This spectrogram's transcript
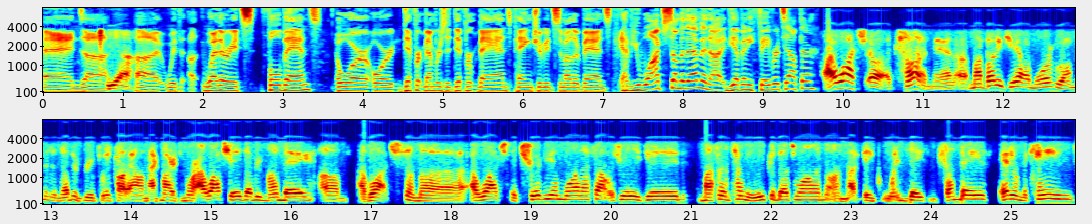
and uh, Yeah. uh, with uh, whether it's full bands or or different members of different bands paying tribute to some other bands. Have you watched some of them, and uh, do you have any favorites out there? I watch uh, a ton, man. Uh, my buddy J.R. Moore, who I'm in another group with called Alan McMyers Moore, I watch his every Monday. Um, I've watched some. Uh, I watched the Trivium one. I thought was really good. My friend Tony Lucca does one on I think Wednesdays and Sundays. Edwin McCain's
